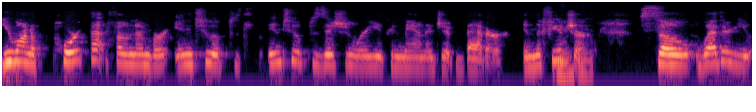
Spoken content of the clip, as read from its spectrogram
you want to port that phone number into a into a position where you can manage it better in the future mm-hmm. so whether you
